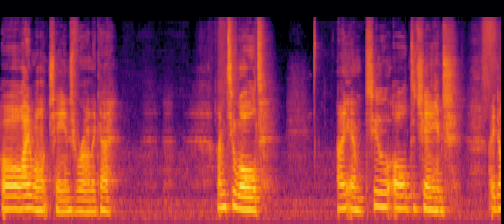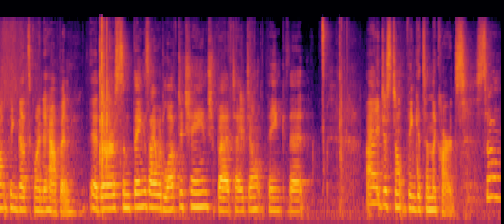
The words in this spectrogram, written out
Oh, I won't change, Veronica. I'm too old. I am too old to change. I don't think that's going to happen. Eh, there are some things I would love to change, but I don't think that, I just don't think it's in the cards. So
